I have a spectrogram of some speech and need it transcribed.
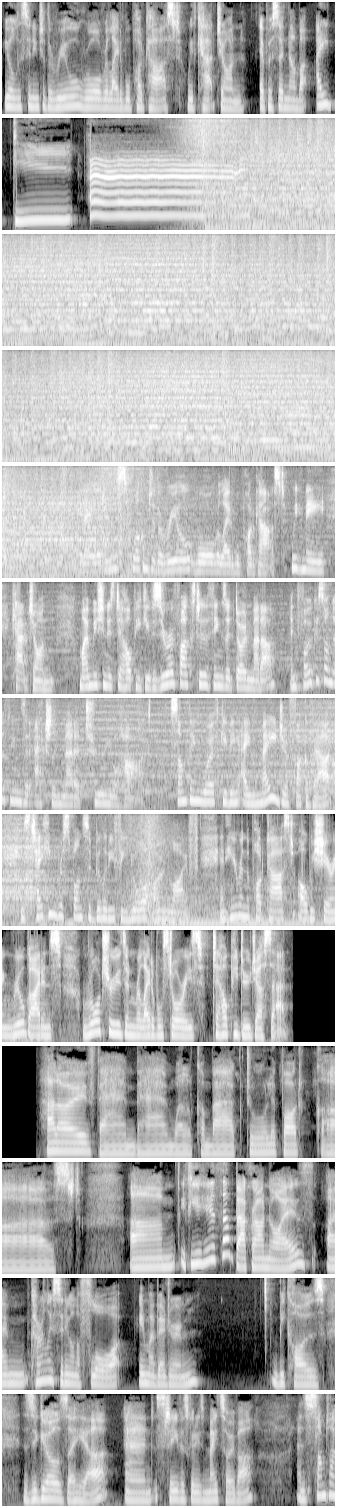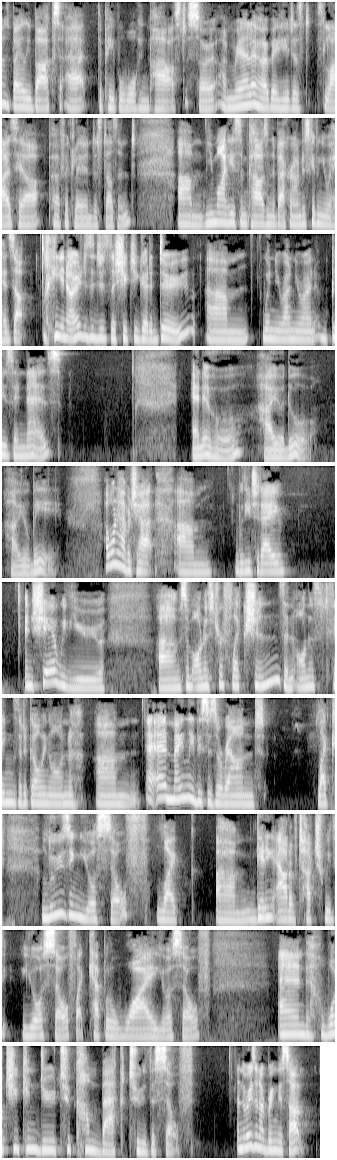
You're listening to the Real, Raw, Relatable podcast with Kat John, episode number 80. G'day, Welcome to the Real, Raw, Relatable podcast with me, Kat John. My mission is to help you give zero fucks to the things that don't matter and focus on the things that actually matter to your heart. Something worth giving a major fuck about is taking responsibility for your own life. And here in the podcast, I'll be sharing real guidance, raw truths, and relatable stories to help you do just that. Hello, fam bam. Welcome back to the podcast. Um, if you hear that background noise, I'm currently sitting on the floor in my bedroom because the girls are here and Steve has got his mates over. And sometimes Bailey barks at the people walking past. So I'm really hoping he just slides here perfectly and just doesn't. Um, you might hear some cars in the background, just giving you a heads up. You know, this is just the shit you got to do um, when you run your own business. Anywho, how you do? How you be? I want to have a chat um, with you today and share with you um, some honest reflections and honest things that are going on. Um, and mainly, this is around like losing yourself, like um, getting out of touch with yourself, like capital Y yourself, and what you can do to come back to the self. And the reason I bring this up,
